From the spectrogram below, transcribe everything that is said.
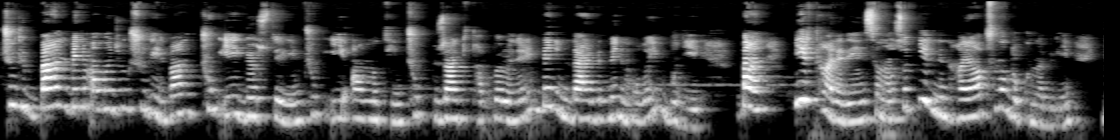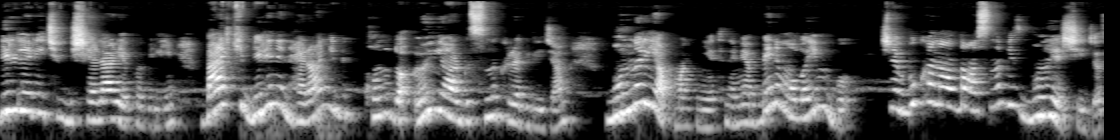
Çünkü ben benim amacım şu değil. Ben çok iyi göstereyim, çok iyi anlatayım, çok güzel kitaplar önereyim. Benim derdim, benim olayım bu değil. Ben bir tane de insan olsa birinin hayatına dokunabileyim, birileri için bir şeyler yapabileyim. Belki birinin herhangi bir konuda ön yargısını kırabileceğim. Bunları yapmak niyetindeyim. Yani benim olayım bu. Şimdi bu kanalda aslında biz bunu yaşayacağız.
